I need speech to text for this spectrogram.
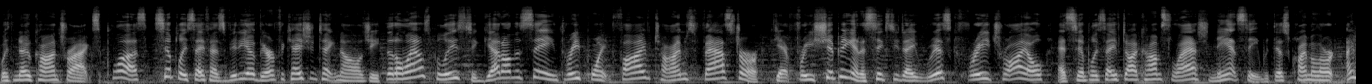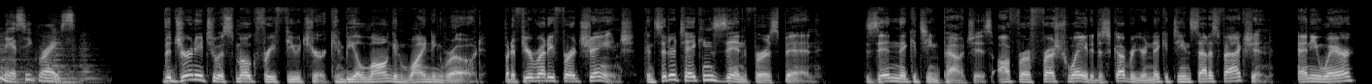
with no contracts. Plus, SimpliSafe has video verification technology that allows police to get on the scene 3.5 times faster. Get free shipping and a 60-day risk-free trial at simplisafe.com/nancy. With this crime alert, I'm Nancy Grace. The journey to a smoke free future can be a long and winding road, but if you're ready for a change, consider taking Zyn for a spin. Zyn nicotine pouches offer a fresh way to discover your nicotine satisfaction. Anywhere,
